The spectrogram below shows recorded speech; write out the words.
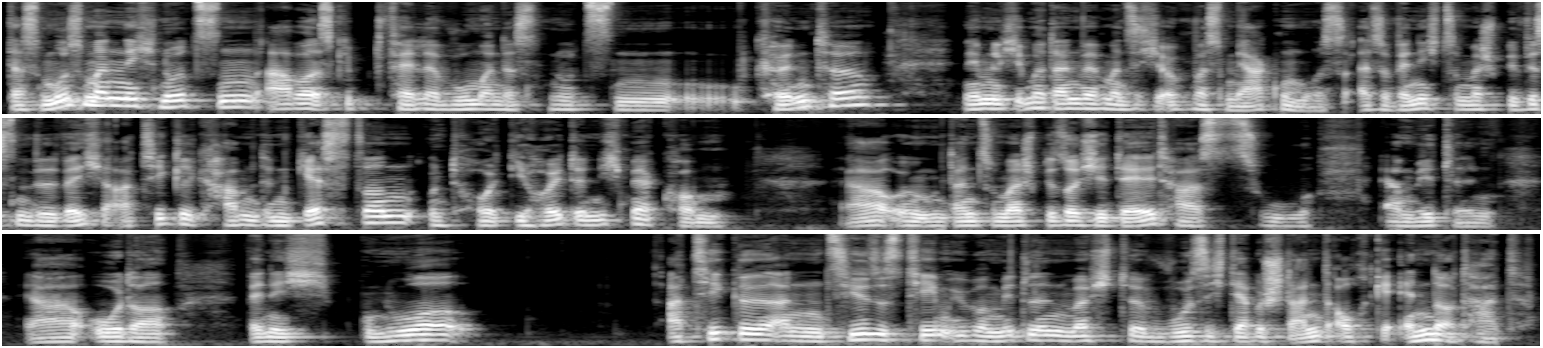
Das muss man nicht nutzen, aber es gibt Fälle, wo man das nutzen könnte, nämlich immer dann, wenn man sich irgendwas merken muss. Also wenn ich zum Beispiel wissen will, welche Artikel kamen denn gestern und die heute nicht mehr kommen, ja, um dann zum Beispiel solche Deltas zu ermitteln, ja, oder wenn ich nur Artikel an ein Zielsystem übermitteln möchte, wo sich der Bestand auch geändert hat,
